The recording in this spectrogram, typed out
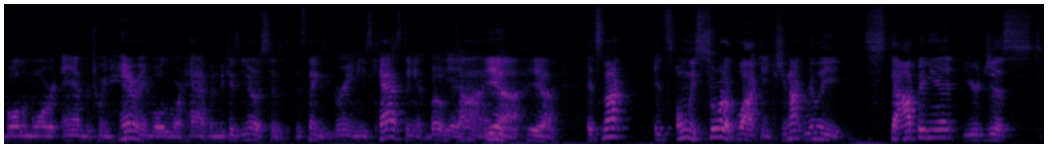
Voldemort and between Harry and Voldemort happen because you notice his this thing's green. He's casting it both Yeah. times. Yeah, yeah. it's not. It's only sort of blocking because you're not really stopping it. You're just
